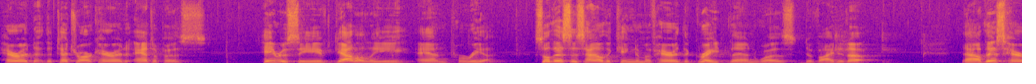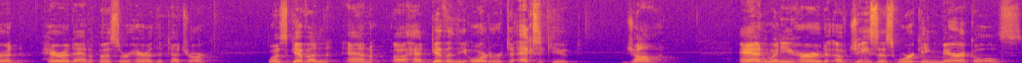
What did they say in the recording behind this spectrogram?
Herod, the tetrarch Herod Antipas. He received Galilee and Perea. So, this is how the kingdom of Herod the Great then was divided up. Now, this Herod, Herod Antipas or Herod the Tetrarch, was given and uh, had given the order to execute John. And when he heard of Jesus working miracles,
